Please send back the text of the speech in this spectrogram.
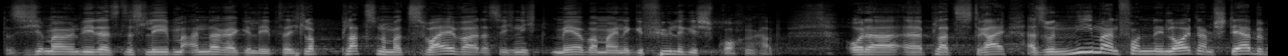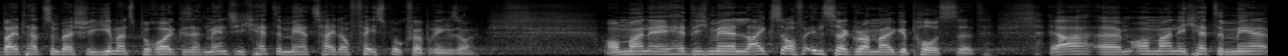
Dass ich immer irgendwie das, das Leben anderer gelebt habe. Ich glaube, Platz Nummer zwei war, dass ich nicht mehr über meine Gefühle gesprochen habe. Oder äh, Platz drei, also niemand von den Leuten am Sterbebett hat zum Beispiel jemals bereut, gesagt, Mensch, ich hätte mehr Zeit auf Facebook verbringen sollen. Oh Mann, ey, hätte ich mehr Likes auf Instagram mal gepostet. Ja, ähm, oh Mann, ich hätte mehr,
